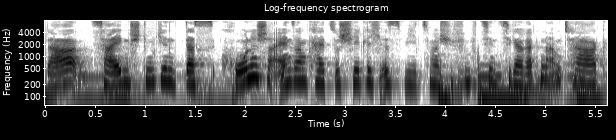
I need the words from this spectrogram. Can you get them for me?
Da zeigen Studien, dass chronische Einsamkeit so schädlich ist wie zum Beispiel 15 Zigaretten am Tag,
